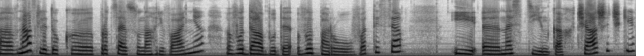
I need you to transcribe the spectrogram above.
е, внаслідок е, процесу нагрівання вода буде випаровуватися і е, на стінках чашечки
